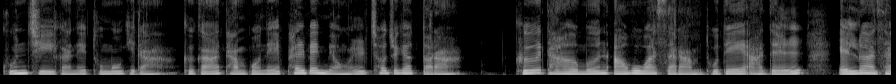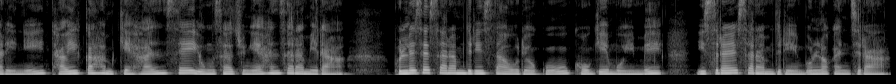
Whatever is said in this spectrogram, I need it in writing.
군 지휘관의 두목이라. 그가 단번에 800명을 쳐 죽였더라. 그 다음은 아호와 사람 도대의 아들 엘르아살이니 다윗과 함께한 세 용사 중에 한 사람이라. 블레셋 사람들이 싸우려고 거기에 모임에 이스라엘 사람들이 물러간지라.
